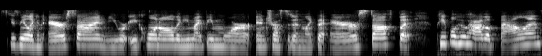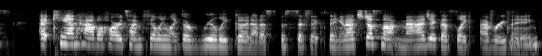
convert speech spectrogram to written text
excuse me, like an air sign and you were equal and all, then you might be more interested in like the air stuff. But people who have a balance it can have a hard time feeling like they're really good at a specific thing. And that's just not magic. That's like everything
